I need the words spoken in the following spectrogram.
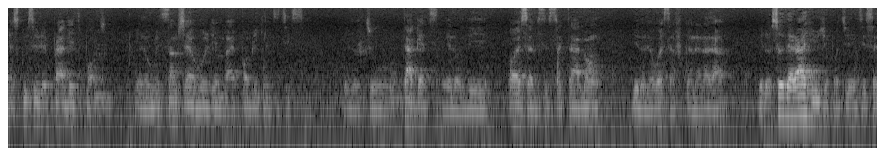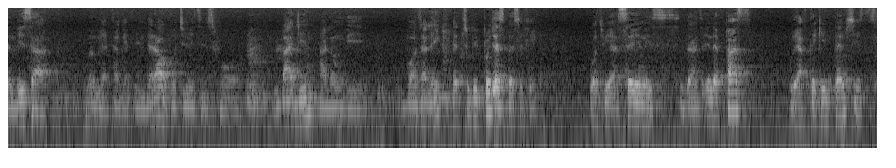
exclusively private port. You know, with some shareholding by public entities. You know, to target, you know, the oil services sector along, you know, the West African and other, you know, so there are huge opportunities, and these are where we are targeting. There are opportunities for barging along the Volta Lake. To be project specific, what we are saying is that in the past, we have taken term sheets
